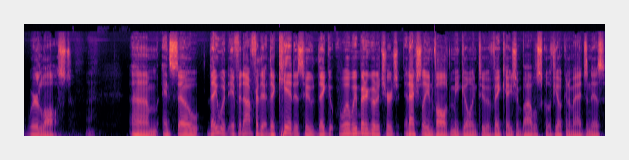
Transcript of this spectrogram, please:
we're lost. Um, and so they would, if not for the, the kid is who they, go, well, we better go to church. It actually involved me going to a vacation Bible school, if y'all can imagine this.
